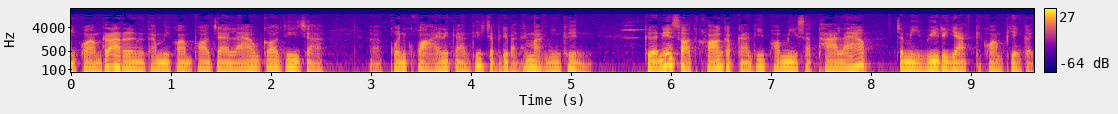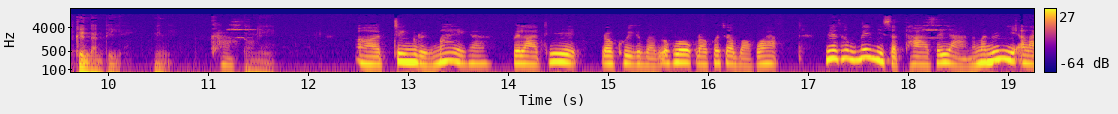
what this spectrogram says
มีความร่าเริงในธรรมมีความพอใจแล้วก็ที่จะขวนขวายในการที่จะปฏิบัติให้มากยิ่งขึ้นเกิดนี้สอดคล้องกับการที่พอมีศรัทธาแล้ว จะมีวิริยะคือความเพียรเกิดขึ้นทันทีนี่ตรงนี้ จริงหรือไม่คะเวลาที่เราคุยกันแบบโลกโลกเราก็จะบอกว่า เนี่ยถ้าไม่มีศรัทธาสักอย่างนะมันไม่มีอะไร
